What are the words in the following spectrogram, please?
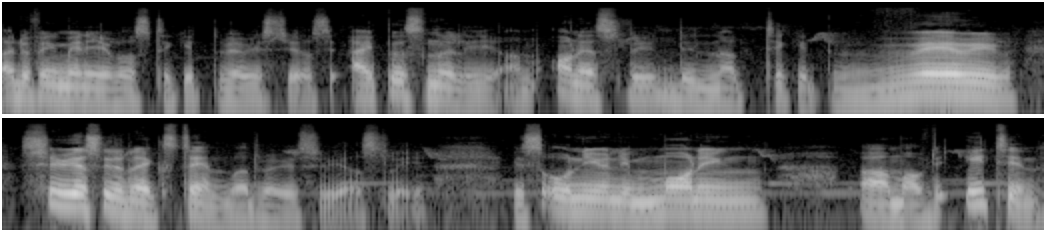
I don't think many of us take it very seriously. I personally, um, honestly, did not take it very seriously to an extent, but very seriously. It's only on the morning um, of the 18th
